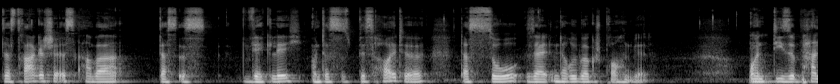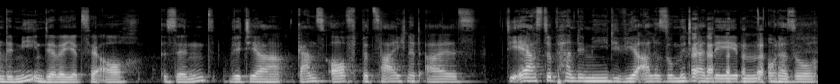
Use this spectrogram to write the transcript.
Das Tragische ist aber, dass es wirklich, und das ist bis heute, dass so selten darüber gesprochen wird. Und diese Pandemie, in der wir jetzt ja auch sind, wird ja ganz oft bezeichnet als die erste Pandemie, die wir alle so miterleben oder so.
